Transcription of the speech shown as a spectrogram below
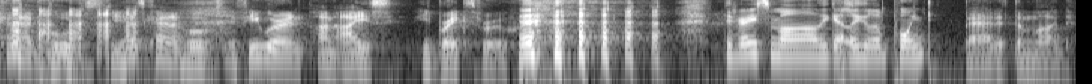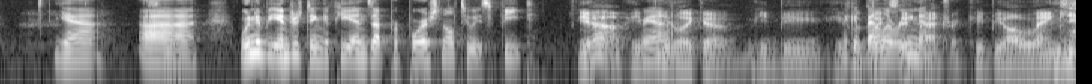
kind of like hooves. He has kind of hooves. If he were in, on ice, he'd break through. they're very small. They got like a little point. Bad at the mud. Yeah. Uh, wouldn't it be interesting if he ends up proportional to his feet? Yeah, he'd Yeah. be like a he'd be he'd Like a look like St. Patrick. He'd be all lanky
